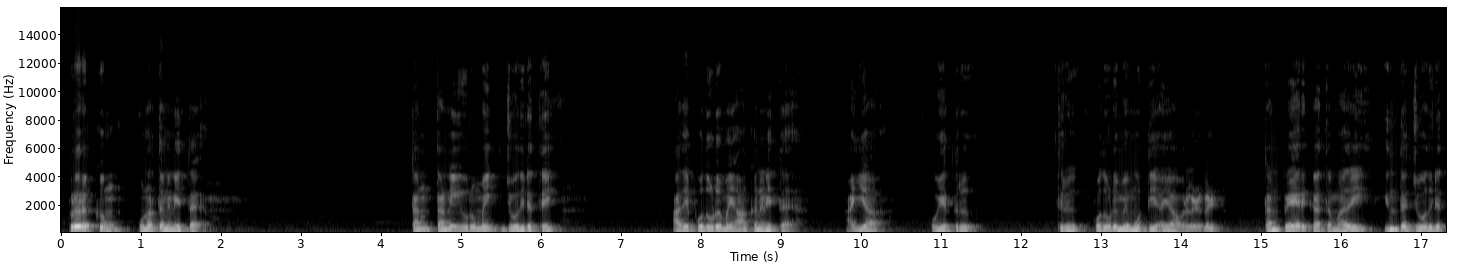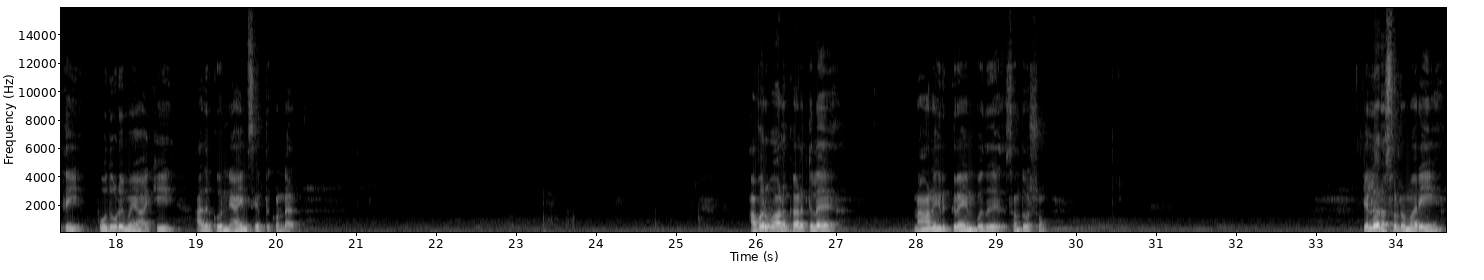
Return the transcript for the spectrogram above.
பிறருக்கும் உணர்த்த நினைத்த தன் தனியுரிமை ஜோதிடத்தை அதை பொதுவுடைமை ஆக்க நினைத்த ஐயா உயர் திரு திரு பொதுவுடைமை மூர்த்தி ஐயா அவர்கள் தன் பெயருக்கு ஏற்ற மாதிரி இந்த ஜோதிடத்தை பொதுவுடைமையாக்கி அதற்கு ஒரு நியாயம் சேர்த்து கொண்டார். அவர் வாழும் காலத்தில் நான் இருக்கிறேன் என்பது சந்தோஷம். எல்லோரும் சொல்கிற மாதிரி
